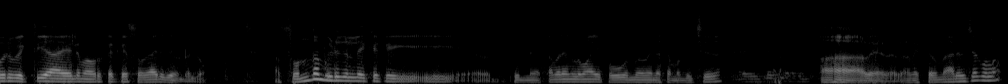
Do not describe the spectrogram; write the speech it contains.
ഒരു വ്യക്തിയായാലും അവർക്കൊക്കെ സ്വകാര്യതയുണ്ടല്ലോ. സ്വന്തം വീടുകളിലേക്കൊക്കെ ഈ പിന്നെ സമരങ്ങളുമായി പോകുന്നതിനെ സംബന്ധിച്ച് ആ അതെ അതെ അതെ. അതൊക്കെ ഒന്ന് ആലോചിച്ചാൽ കൊള്ളാം.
